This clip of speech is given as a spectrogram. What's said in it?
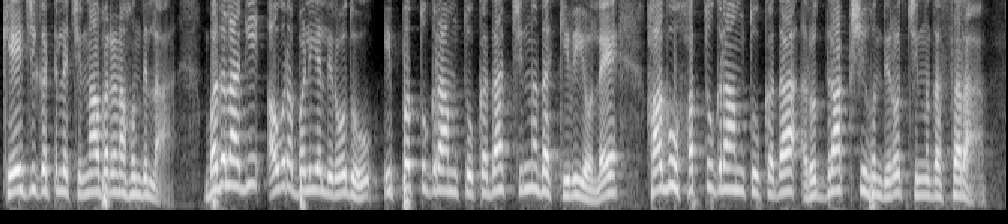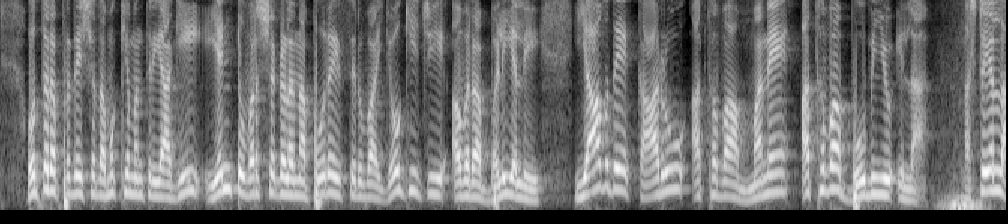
ಕೆ ಜಿಗಟ್ಟಲೆ ಚಿನ್ನಾಭರಣ ಹೊಂದಿಲ್ಲ. ಬದಲಾಗಿ ಅವರ ಬಳಿಯಲ್ಲಿರೋದು ಇಪ್ಪತ್ತು ಗ್ರಾಂ ತೂಕದ ಚಿನ್ನದ ಕಿವಿಯೋಲೆ ಹಾಗೂ ಹತ್ತು ಗ್ರಾಂ ತೂಕದ ರುದ್ರಾಕ್ಷಿ ಹೊಂದಿರೋ ಚಿನ್ನದ ಸರ. ಉತ್ತರ ಪ್ರದೇಶದ ಮುಖ್ಯಮಂತ್ರಿಯಾಗಿ ಎಂಟು ವರ್ಷಗಳನ್ನು ಪೂರೈಸಿರುವ ಯೋಗಿಜಿ ಅವರ ಬಳಿಯಲ್ಲಿ ಯಾವುದೇ ಕಾರು ಅಥವಾ ಮನೆ ಅಥವಾ ಭೂಮಿಯೂ ಇಲ್ಲ. ಅಷ್ಟೇ ಅಲ್ಲ,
